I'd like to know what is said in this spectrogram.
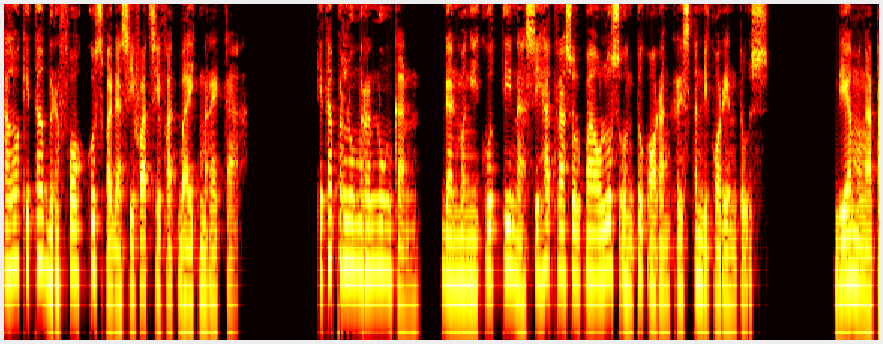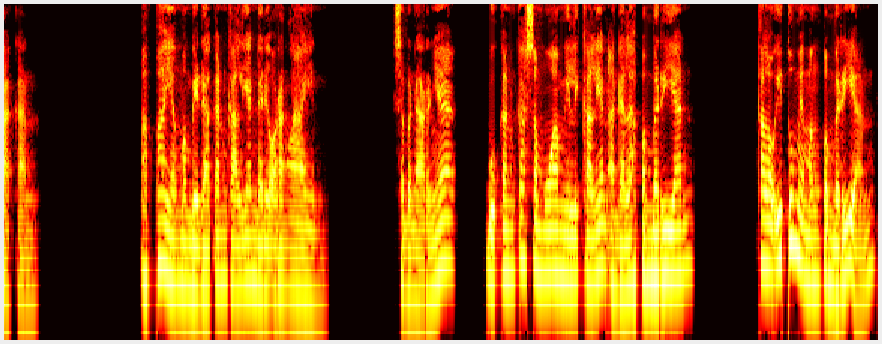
kalau kita berfokus pada sifat-sifat baik mereka. Kita perlu merenungkan dan mengikuti nasihat Rasul Paulus untuk orang Kristen di Korintus. Dia mengatakan, "Apa yang membedakan kalian dari orang lain? Sebenarnya, bukankah semua milik kalian adalah pemberian? Kalau itu memang pemberian,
